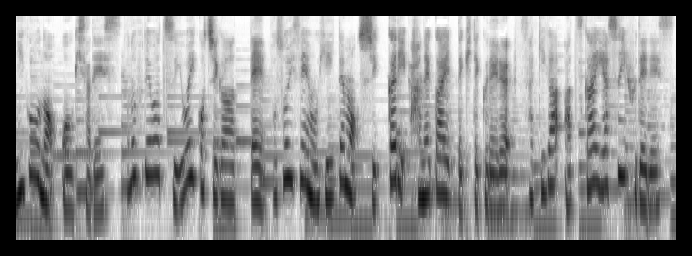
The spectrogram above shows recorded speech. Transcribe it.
2号の大きさです。この筆は強いコシがあって、細い線を引いてもしっかり跳ね返ってきてくれる、先が扱いやすい筆です。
